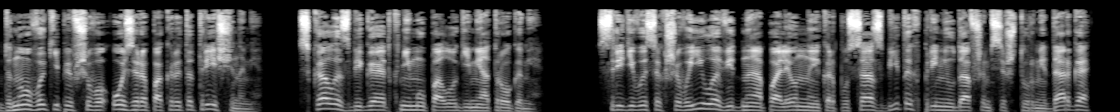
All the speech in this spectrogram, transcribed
Дно выкипевшего озера покрыто трещинами. Скалы сбегают к нему пологими отрогами. Среди высохшего ила видны опаленные корпуса сбитых при неудавшемся штурме Дарга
